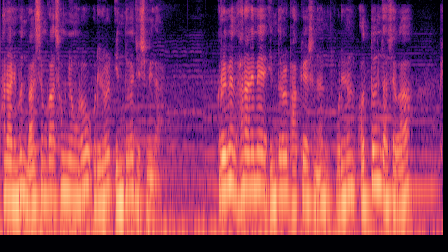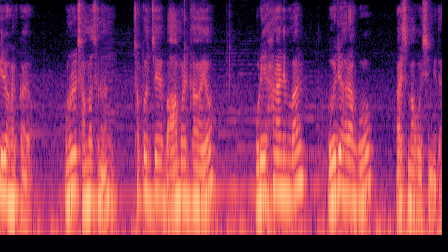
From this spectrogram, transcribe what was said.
하나님은 말씀과 성령으로 우리를 인도해 주십니다. 그러면 하나님의 인도를 받기 위해서는 우리는 어떤 자세가 필요할까요? 오늘 잠언서는 첫 번째 마음을 다하여 우리 하나님 말 의뢰하라고 말씀하고 있습니다.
